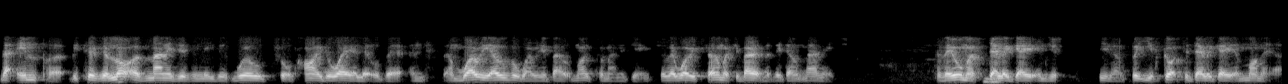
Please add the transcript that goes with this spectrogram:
that input, because a lot of managers and leaders will sort of hide away a little bit and, and worry over worry about micromanaging. So they worry so much about it that they don't manage. So they almost delegate and just, you know, but you've got to delegate and monitor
